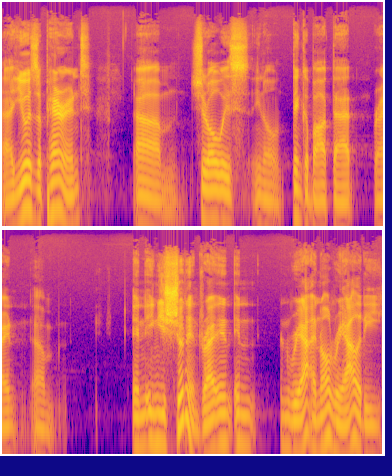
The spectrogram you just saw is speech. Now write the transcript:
uh, you as a parent um, should always, you know, think about that, right? Um, and and you shouldn't, right? In in in, in all reality,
